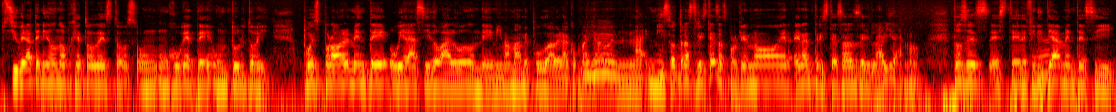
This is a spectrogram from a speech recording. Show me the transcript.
si hubiera tenido un objeto de estos, un, un juguete, un Tultoy, pues probablemente hubiera sido algo donde mi mamá me pudo haber acompañado en, la- en mis otras tristezas, porque no er- eran tristezas de la vida, ¿no? Entonces, este, definitivamente sí,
